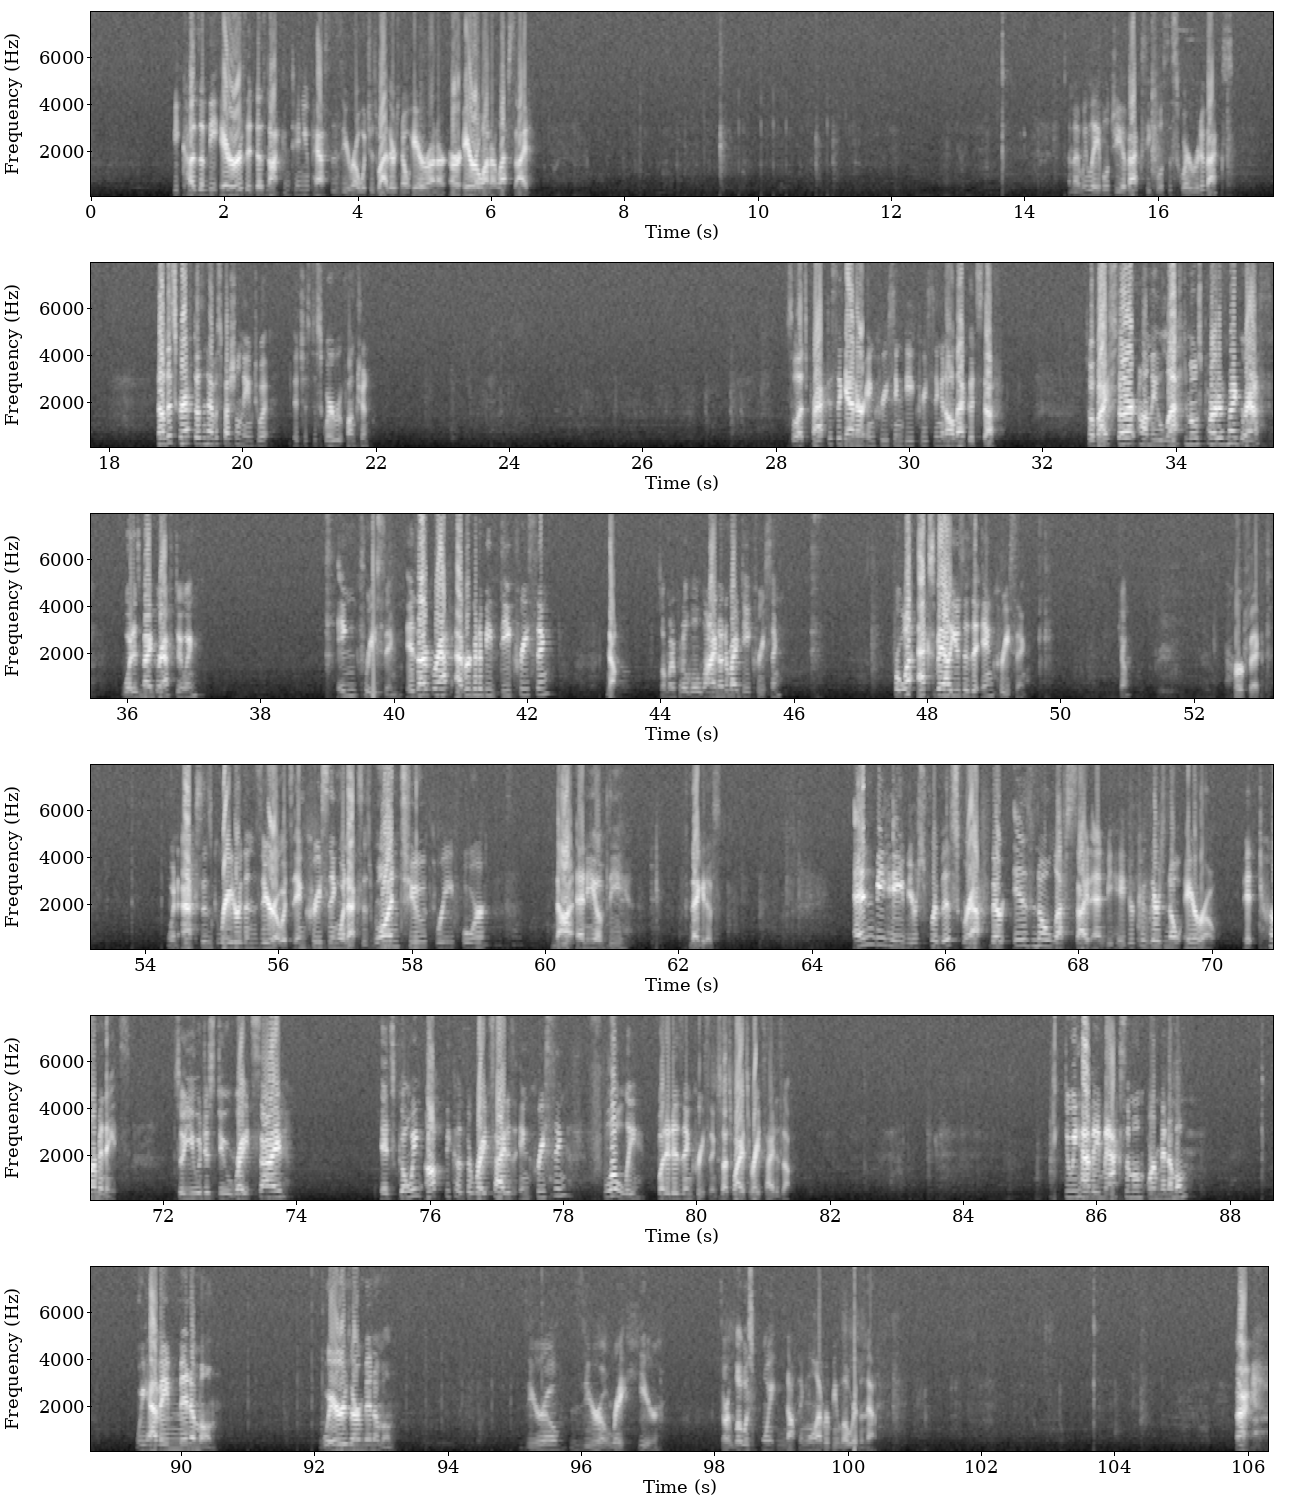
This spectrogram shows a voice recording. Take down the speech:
Because of the errors, it does not continue past the 0, which is why there's no arrow on our, our arrow on our left side. And then we label g of x equals the square root of x. Now this graph doesn't have a special name to it. It's just a square root function. So let's practice again our increasing, decreasing, and all that good stuff. So if I start on the leftmost part of my graph, what is my graph doing? increasing. Is our graph ever going to be decreasing? No. So I'm going to put a little line under my decreasing. For what x values is it increasing? Joe? Perfect. When x is greater than 0, it's increasing when x is 1, 2, 3, 4, not any of the negatives. End behaviors for this graph, there is no left side end behavior because there's no arrow. It terminates. So you would just do right side. It's going up because the right side is increasing slowly, but it is increasing. So that's why its right side is up. Do we have a maximum or minimum? We have a minimum. Where is our minimum? Zero, zero, right here. It's our lowest point. Nothing will ever be lower than that. All right.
